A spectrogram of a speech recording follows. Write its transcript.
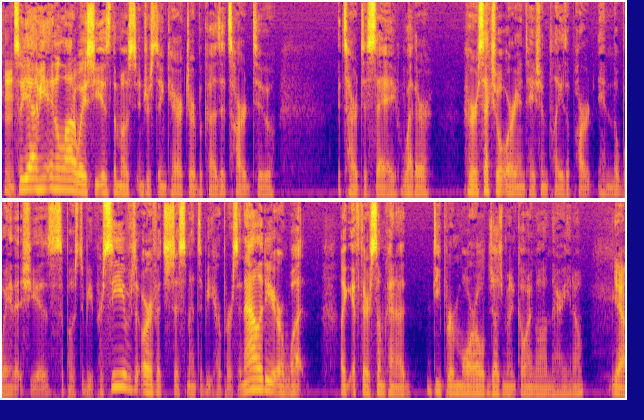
Hmm. So yeah, I mean, in a lot of ways, she is the most interesting character because it's hard to, it's hard to say whether her sexual orientation plays a part in the way that she is supposed to be perceived, or if it's just meant to be her personality, or what. Like if there's some kind of deeper moral judgment going on there, you know. Yeah.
